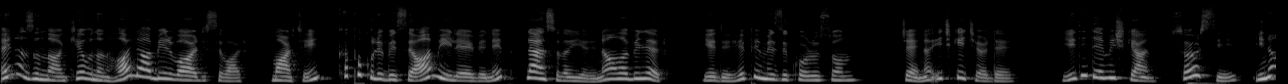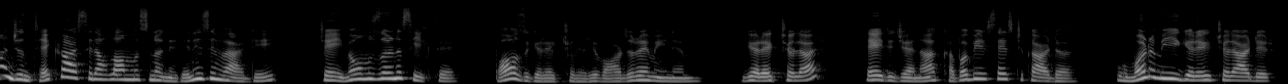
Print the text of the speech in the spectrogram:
En azından Kevin'in hala bir vardisi var. Martin, kapı kulübesi Ami ile evlenip Lancel'ın yerini alabilir. Yedi hepimizi korusun. Jaina iç geçirdi. Yedi demişken Cersei inancın tekrar silahlanmasına neden izin verdi? Jaime omuzlarını silkti. Bazı gerekçeleri vardır eminim. Gerekçeler? Lady Jenna kaba bir ses çıkardı. Umarım iyi gerekçelerdir.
